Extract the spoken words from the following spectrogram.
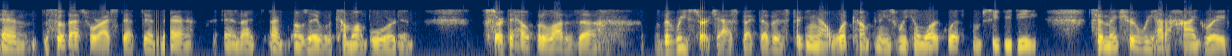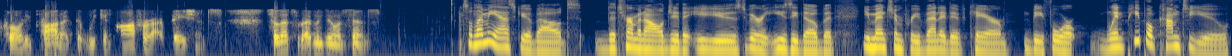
And so that's where I stepped in there, and I, I was able to come on board and start to help with a lot of the the research aspect of it is figuring out what companies we can work with from CBD to make sure we had a high grade quality product that we can offer our patients. So that's what I've been doing since. So let me ask you about the terminology that you used. Very easy though, but you mentioned preventative care before. When people come to you,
